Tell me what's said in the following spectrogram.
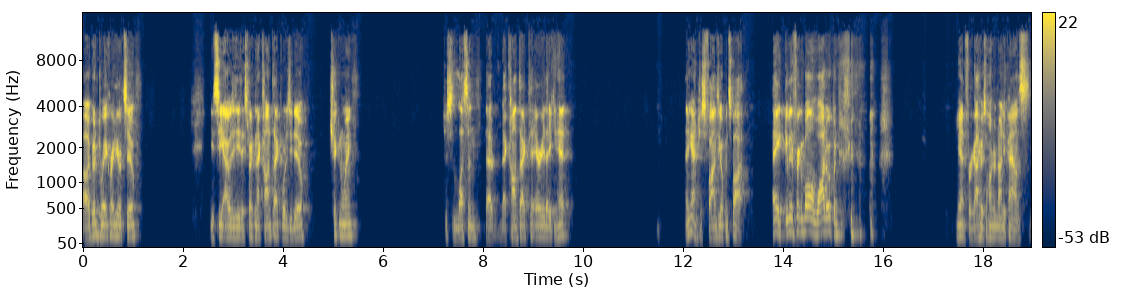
a uh, good break right here, too. You see how he's expecting that contact. What does he do? Chicken wing. Just lessen that that contact area that he can hit. And again, just finds the open spot. Hey, give me the freaking ball and wide open. again, for a guy who's 190 pounds,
